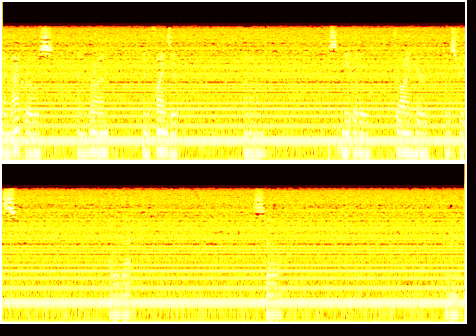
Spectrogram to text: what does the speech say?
my macros and run, and it finds it. Um, this neat little here illustrates all of that. So, right.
